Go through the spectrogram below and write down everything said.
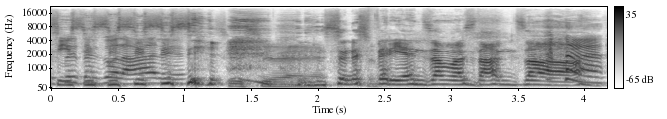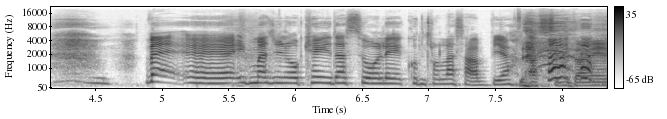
Sì, sì, sì, spettacolare. sì, sì, sì. Sì, sì, eh. Sono esperienze abbastanza... Beh, eh, immagino occhiali da sole contro la sabbia. Assolutamente.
